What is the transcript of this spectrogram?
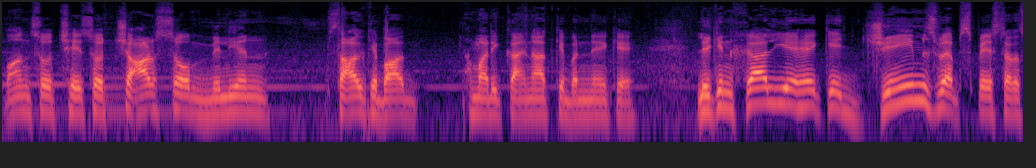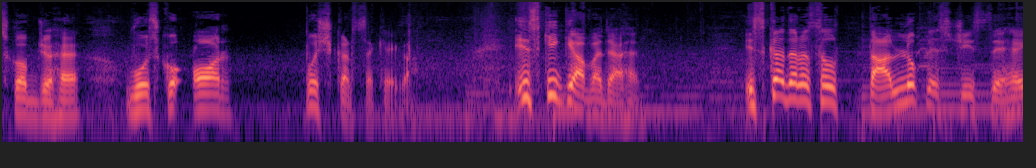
پانچ سو، چھ سو، چار سو ملین سال کے بعد ہماری کائنات کے بننے کے۔ لیکن خیال یہ ہے کہ جیمز ویب اسپیس ٹیلیسکوپ جو ہے وہ اس کو اور پش کر سکے گا۔ اس کی کیا وجہ ہے؟ اس کا دراصل تعلق اس چیز سے ہے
